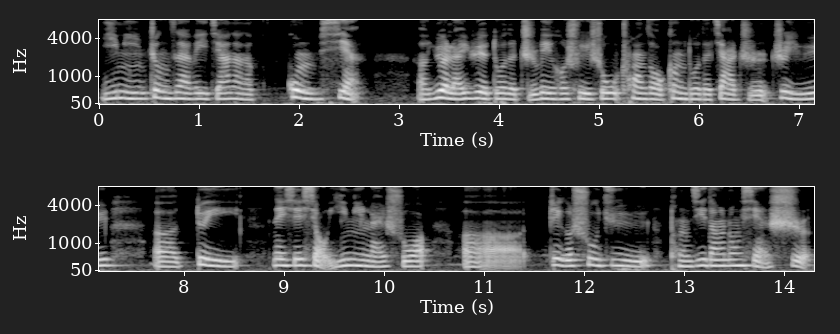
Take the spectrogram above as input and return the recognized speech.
移民正在为加拿大的贡献。呃，越来越多的职位和税收创造更多的价值。至于，呃，对那些小移民来说，呃，这个数据统计当中显示。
